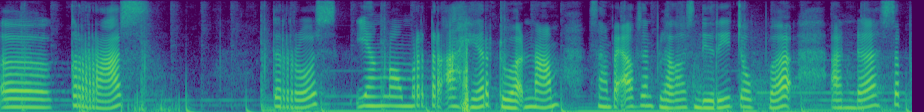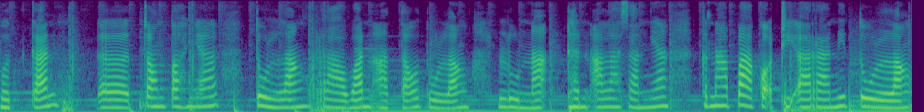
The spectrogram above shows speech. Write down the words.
eh, keras terus yang nomor terakhir 26 sampai absen belakang sendiri. Coba Anda sebutkan e, contohnya tulang rawan atau tulang lunak dan alasannya kenapa kok diarani tulang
